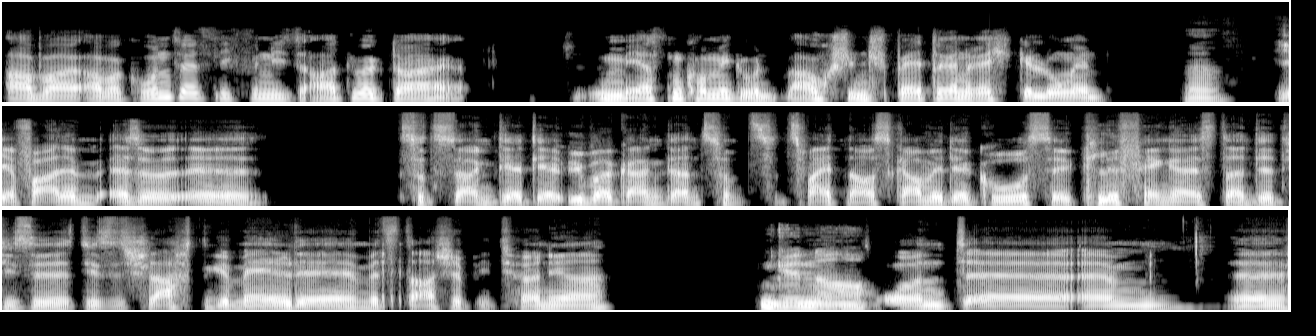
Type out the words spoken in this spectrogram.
aber, aber grundsätzlich finde ich das Artwork da im ersten Comic und auch in späteren recht gelungen. Ja, ja vor allem, also äh, sozusagen der, der Übergang dann zum, zur zweiten Ausgabe, der große Cliffhanger ist dann der, diese, dieses Schlachtengemälde mit Starship Eternia. Genau. Und, und äh, ähm, äh,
